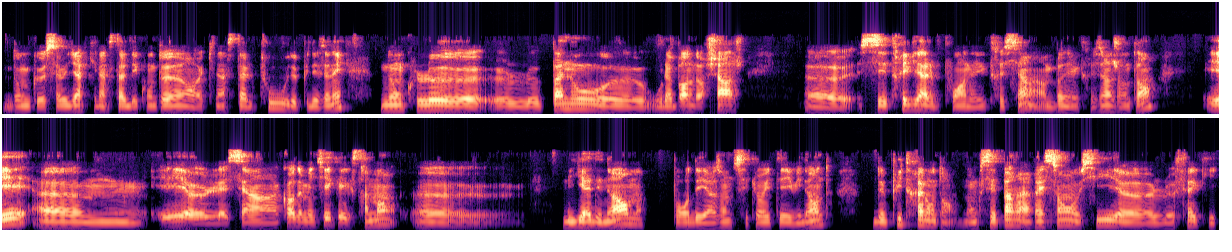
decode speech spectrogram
Donc, euh, ça veut dire qu'il installe des compteurs, qu'il installe tout depuis des années. Donc, le, le panneau ou la borne de recharge, c'est trivial pour un électricien, un bon électricien, j'entends. Et, euh, et euh, c'est un corps de métier qui est extrêmement euh, lié à des normes pour des raisons de sécurité évidentes depuis très longtemps. Donc c'est pas récent aussi le fait qu'ils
